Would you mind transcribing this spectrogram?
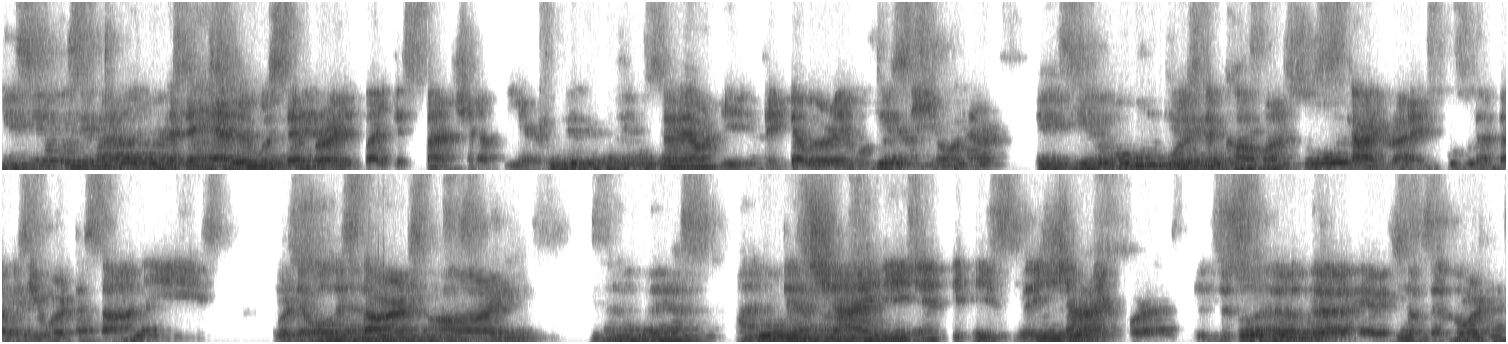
And the heaven was separated by the expansion of the earth. So the only thing that we were able to see on earth was the common sky, right? That, that was here where the sun is, where the, all the stars are. These shiny entities, they shine for us. The, the, the heavens of the Lord.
